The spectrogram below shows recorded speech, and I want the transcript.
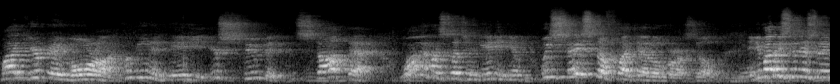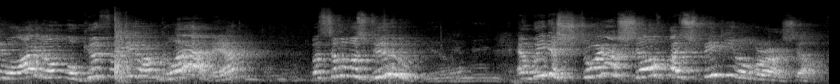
Mike, you're a moron. Quit being an idiot. You're stupid. Stop that. Why am I such an idiot? You know, we say stuff like that over ourselves. And you might be sitting there saying, well, I don't. Well, good for you. I'm glad, man. But some of us do. And we destroy ourselves by speaking over ourselves.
